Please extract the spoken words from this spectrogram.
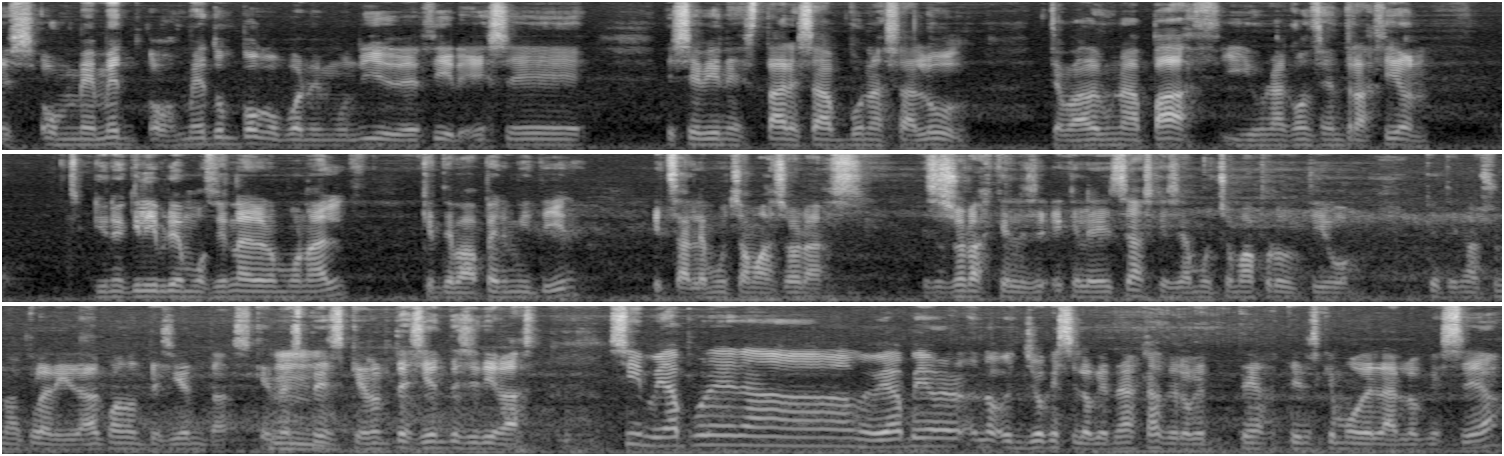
os, me meto un poco por el mundillo y decir, ese, ese bienestar, esa buena salud, te va a dar una paz y una concentración y un equilibrio emocional y hormonal que te va a permitir echarle muchas más horas. Esas horas que le, que le echas, que sea mucho más productivo, que tengas una claridad cuando te sientas, que no, Mm. estés, que no te sientes y digas, sí, me voy a poner a. Me voy a no, yo qué sé, lo que tengas que hacer, lo que te- tienes que modelar, lo que sea,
